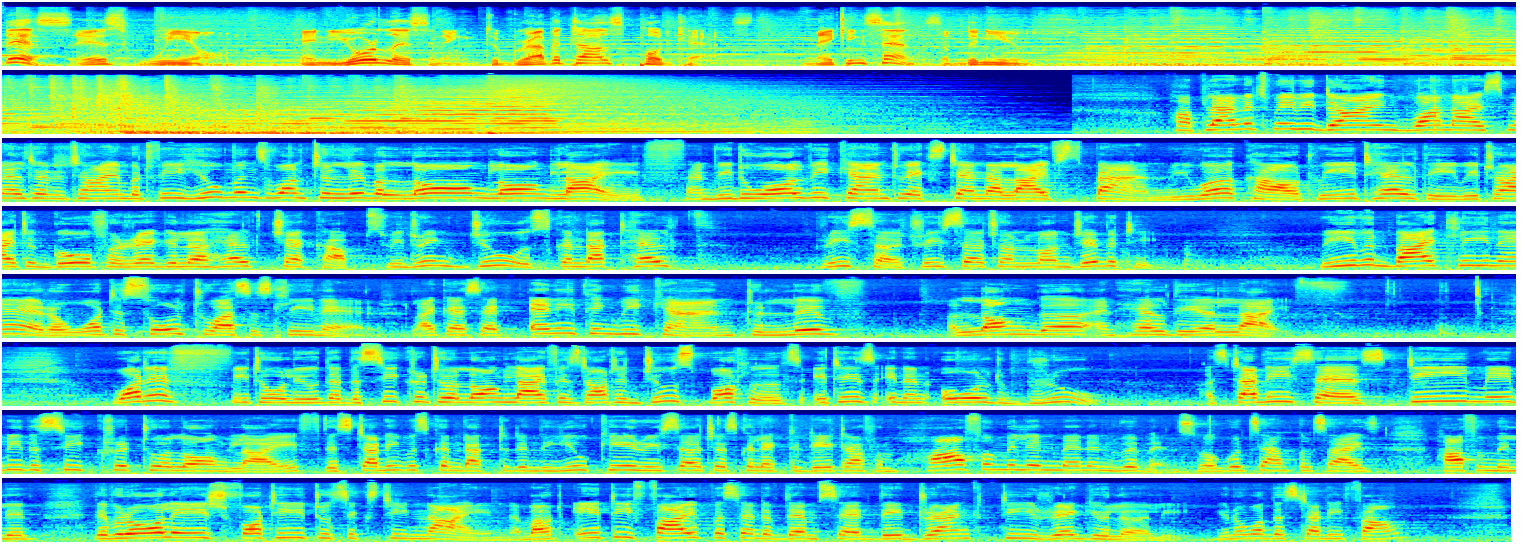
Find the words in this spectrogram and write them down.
This is WION, and you're listening to Gravitas Podcast, making sense of the news. Our planet may be dying one ice melt at a time, but we humans want to live a long, long life. And we do all we can to extend our lifespan. We work out, we eat healthy, we try to go for regular health checkups, we drink juice, conduct health research, research on longevity. We even buy clean air or what is sold to us as clean air. Like I said, anything we can to live a longer and healthier life. What if we told you that the secret to a long life is not in juice bottles, it is in an old brew? A study says tea may be the secret to a long life. The study was conducted in the UK. Researchers collected data from half a million men and women, so a good sample size, half a million. They were all aged 40 to 69. About 85% of them said they drank tea regularly. You know what the study found?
